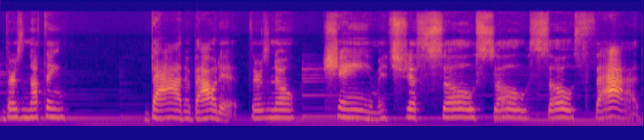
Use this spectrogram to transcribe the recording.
There's nothing bad about it. There's no shame. It's just so, so, so sad.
